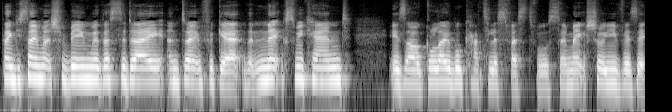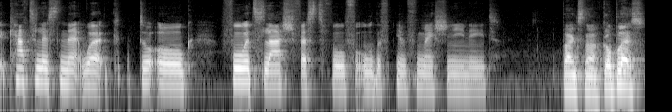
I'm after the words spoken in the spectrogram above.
Thank you so much for being with us today. And don't forget that next weekend is our Global Catalyst Festival. So make sure you visit catalystnetwork.org forward slash festival for all the information you need. Thanks now. God bless.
